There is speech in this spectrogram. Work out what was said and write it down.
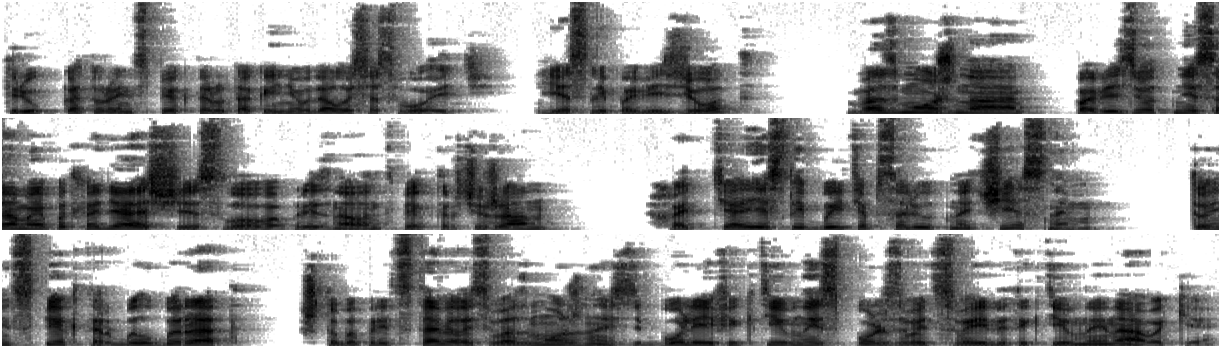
трюк, который инспектору так и не удалось освоить. Если повезет? Возможно, повезет не самое подходящее слово, признал инспектор Чижан. Хотя, если быть абсолютно честным, то инспектор был бы рад, чтобы представилась возможность более эффективно использовать свои детективные навыки.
